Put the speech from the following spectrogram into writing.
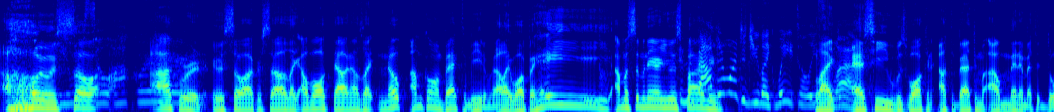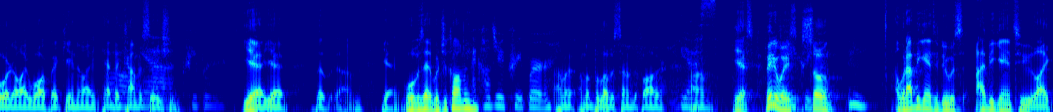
Oh, it was so, so awkward. awkward. It was so awkward. So I was like, I walked out and I was like, nope, I'm going back to meet him. And I like walked back, hey, I'm a seminarian. You In the bathroom, me. or did you like wait till he Like left? as he was walking out the bathroom, I met him at the door to like walk back in and like have Oh, that conversation. Yeah, creeper. Yeah, yeah. The, um, yeah. What was that? What'd you call me? I called you a creeper. I'm a, I'm a beloved son of the Father. Yes. yes. But anyways, so what I began to do was I began to like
